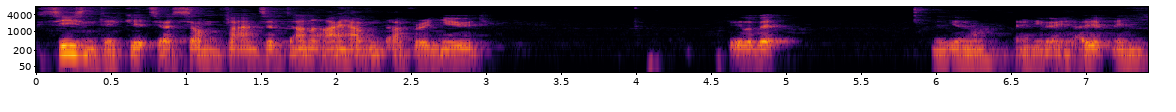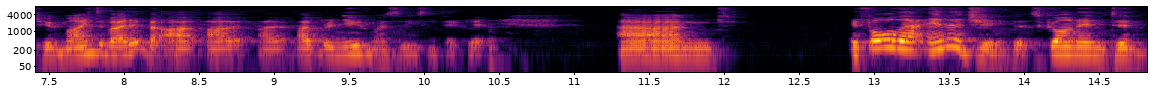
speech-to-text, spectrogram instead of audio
season tickets, as some fans have done, I haven't, I've renewed. Feel a bit, you know, anyway, I'm in two minds about it, but I, I, I've renewed my season ticket. And if all that energy that's gone into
